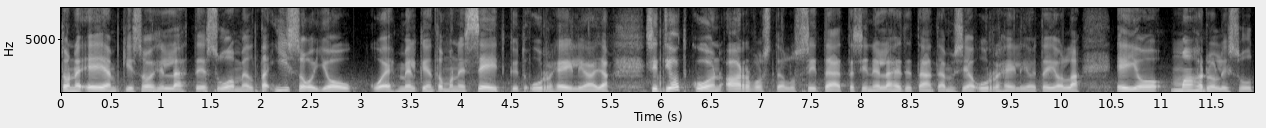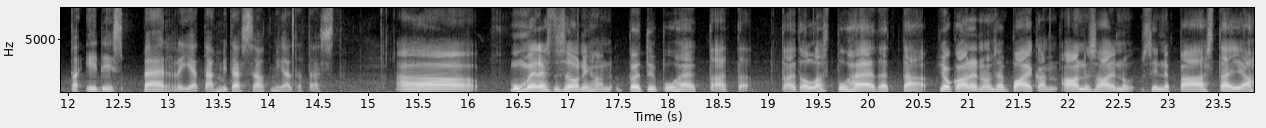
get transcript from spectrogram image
tuonne EM-kisoihin lähtee Suomelta iso joukkue, melkein tuommoinen 70 urheilijaa. Ja sitten jotkut on arvostellut sitä, että sinne lähetetään tämmöisiä urheilijoita, joilla ei ole mahdollisuutta edes pärjätä. Mitä sä oot mieltä tästä? Ää, mun mielestä se on ihan pötypuhetta, että, tai tuollaiset puheet, että jokainen on sen paikan ansainnut sinne päästä ja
